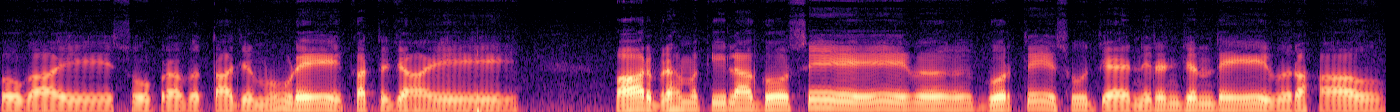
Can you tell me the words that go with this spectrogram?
ਪੋਗਾਏ ਸੋ ਪ੍ਰਭ ਤਜ ਮੂੜੇ ਕਤ ਜਾਏ। ਪਾਰ ਬ੍ਰਹਮ ਕੀ ਲਾਗੋ ਸੇਵ, ਗੁਰ ਤੇ ਸੂਜੈ ਨਿਰੰਜਨ ਦੇਵ ਰਹਾਉ।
